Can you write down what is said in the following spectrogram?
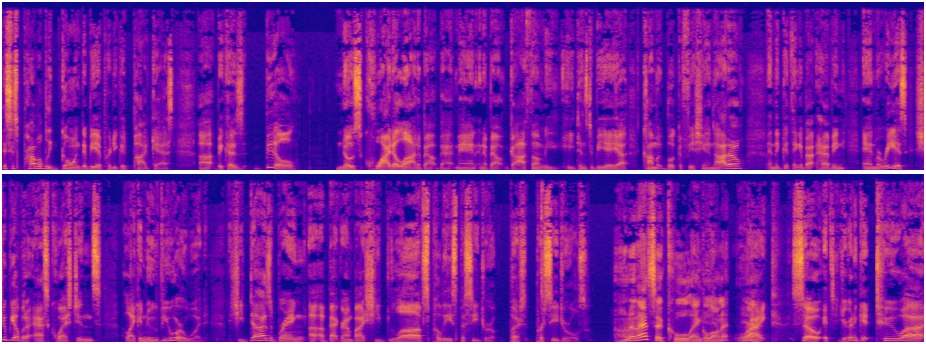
this is probably going to be a pretty good podcast uh, because Bill knows quite a lot about Batman and about Gotham. He, he tends to be a uh, comic book aficionado. And the good thing about having Anne Marie is she'll be able to ask questions like a new viewer would. She does bring a, a background by she loves police procedural procedurals. Oh, no, that's a cool angle on it. Yeah. Right. So it's you're going to get two uh,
